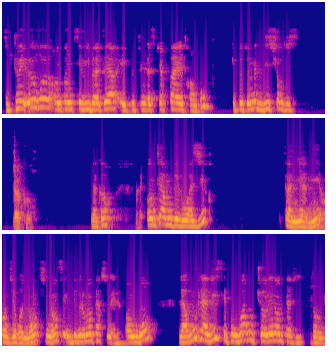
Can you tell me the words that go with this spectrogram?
Si tu es heureux en tant que célibataire et que tu n'aspires pas à être en couple, tu peux te mettre 10 sur 10. D'accord. D'accord? Ouais. En termes de loisirs, famille, amis, environnement, finance et développement personnel. En gros, la roue de la vie, c'est pour voir où tu en es dans ta vie. Donc,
